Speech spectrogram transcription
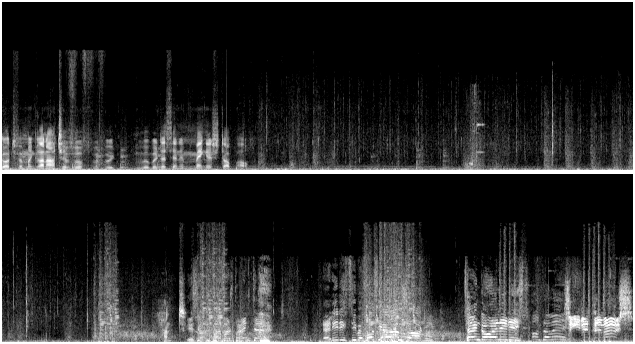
Gott, wenn man Granate wirft, wirbelt, das ja eine Menge Staub auf. Hand? Wir sind ein paar Versprengte. Erledigt sie, bevor sie Alarm schlagen! Tango erledigt. Unterwegs! Sie wird nervös!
